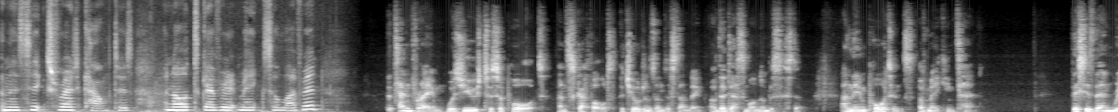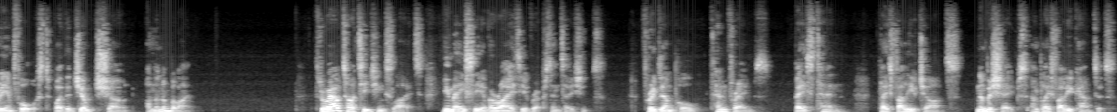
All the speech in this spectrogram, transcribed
and there's six red counters and altogether it makes 11. The 10 frame was used to support and scaffold the children's understanding of the decimal number system and the importance of making 10. This is then reinforced by the jumps shown on the number line. Throughout our teaching slides, you may see a variety of representations. For example, 10 frames, base 10, place value charts, number shapes and place value counters.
